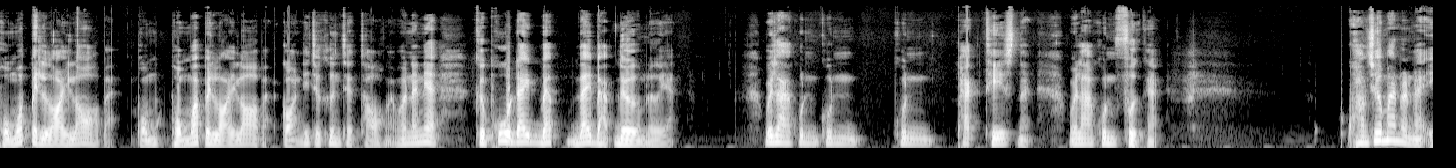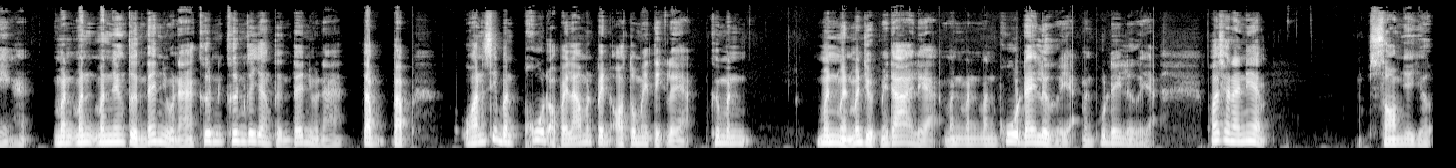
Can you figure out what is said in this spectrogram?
ผมว่าเป็นร้อยรอบอะผมผมว่าเป็นร้อยรอบอะก่อนที่จะขึ้นเซ็ตทอกเพราะนั้นเนี่ยคือพูดได้แบบได้แบบเดิมเลยอะเวลาคุณคุณคุณ practice เนะี่ยเวลาคุณฝึกอะความเชื่อมั่นมันมาเองฮะมันมันมันยังตื่นเต้นอยู่นะ ขึ้นขึ้นก็ยังตื่นเต้นอยู่นะ แต่แบบ วันที่มันพูดออกไปแล้วมันเป็นออโตเมติกเลยอะคือมันมันเหมือนมันหยุดไม่ได้เลยอะมันมันมันพูดได้เลยอะมันพูดได้เลยอะเพราะฉะนั้นเนี่ยซ้อมเยอะ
